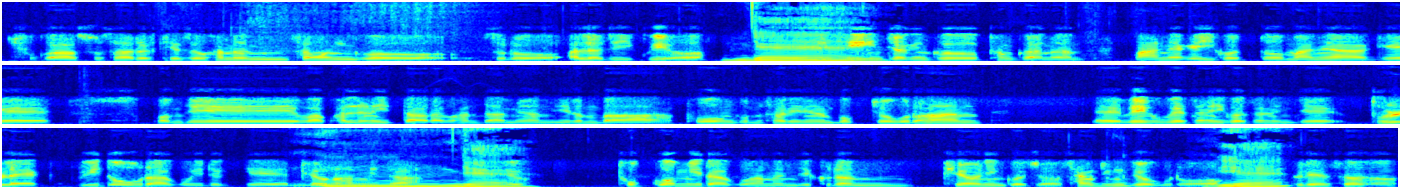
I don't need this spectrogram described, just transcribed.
추가 수사를 계속하는 상황인 것으로 알려져 있고요. 예. 개인적인 그 평가는 만약에 이것도 만약에 범죄와 관련이 있다라고 한다면 이른바 보험금 살인을 목적으로 한 예, 외국에서는 이것을 이제 블랙 위도우라고 이렇게 표현합니다. 음, 예. 그 독검이라고 하는 이제 그런 표현인 거죠. 상징적으로. 예. 그래서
